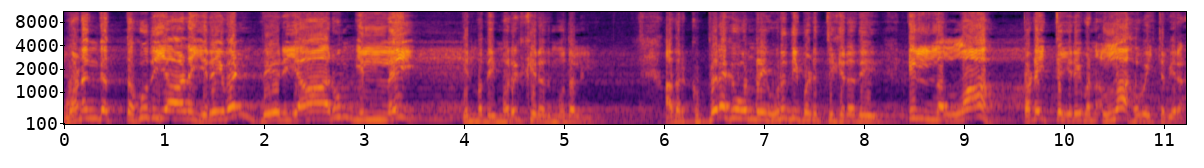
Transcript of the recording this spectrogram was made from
வணங்க தகுதியான இறைவன் வேறு யாரும் இல்லை என்பதை மறுக்கிறது முதலில். அதற்கு பிறகு ஒன்றை உறுதிப்படுத்துகிறது. இல்லல்லாஹ் படைத்த இறைவன் அல்லாஹுவை தவிர.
